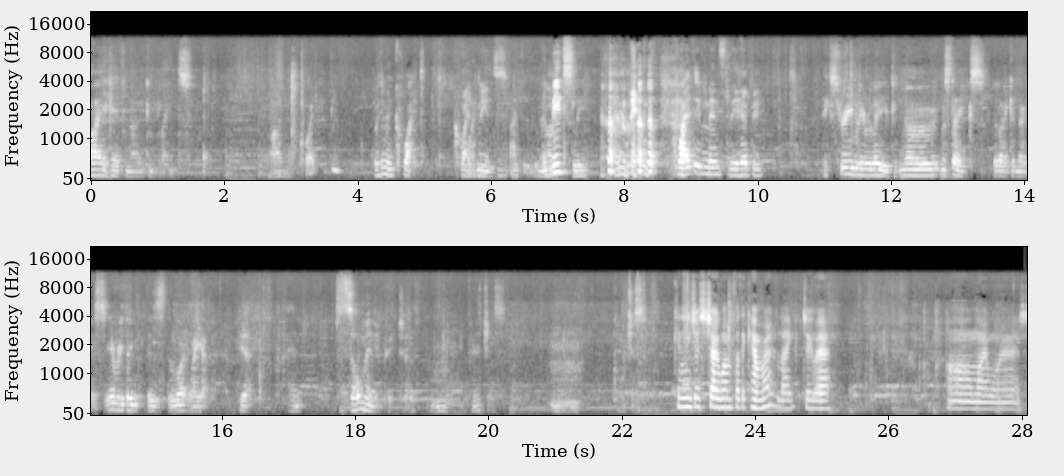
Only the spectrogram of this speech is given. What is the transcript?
I have no complaints. I'm quite happy. What do you mean quite? Quite means immensely, immen- quite immensely happy. extremely relieved. No mistakes that I can notice. Everything is the right way up. Yeah. And so many pictures. Pictures. Mm, gorgeous. Can you just show one for the camera? Like, do a... Oh my word.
